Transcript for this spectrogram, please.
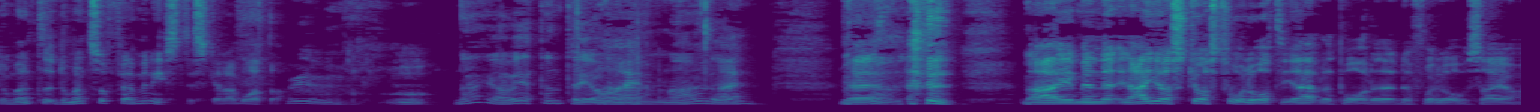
de är, inte, de är inte så feministiska där borta. Mm. Mm. Nej, jag vet inte. Jag, Nej. nej, det, Nej. Eh, nej, men nej, Just Cause 2 låter jävligt bra, det, det får jag lov att säga.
